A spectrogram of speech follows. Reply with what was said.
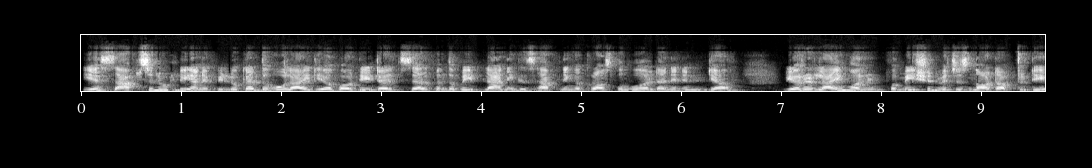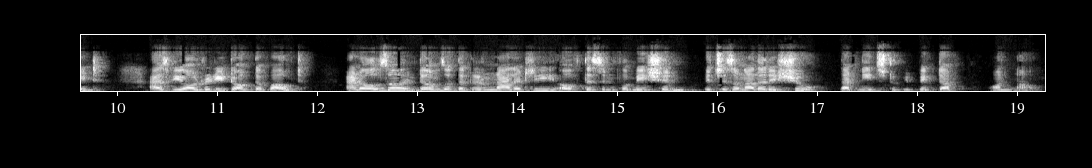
yes absolutely and if we look at the whole idea about data itself and the way planning is happening across the world and in india we are relying on information which is not up to date as we already talked about and also in terms of the granularity of this information, which is another issue that needs to be picked up on now.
